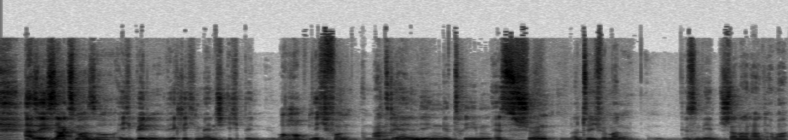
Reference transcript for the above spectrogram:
Also ich sag's mal so, ich bin wirklich ein Mensch, ich bin überhaupt nicht von materiellen Dingen getrieben. Es ist schön natürlich, wenn man einen gewissen Lebensstandard hat, aber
